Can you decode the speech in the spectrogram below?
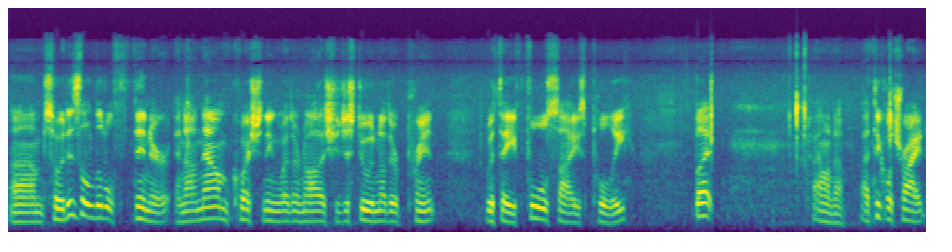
um, so it is a little thinner and now I'm questioning whether or not I should just do another print with a full-size pulley. But I don't know. I think we'll try it.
